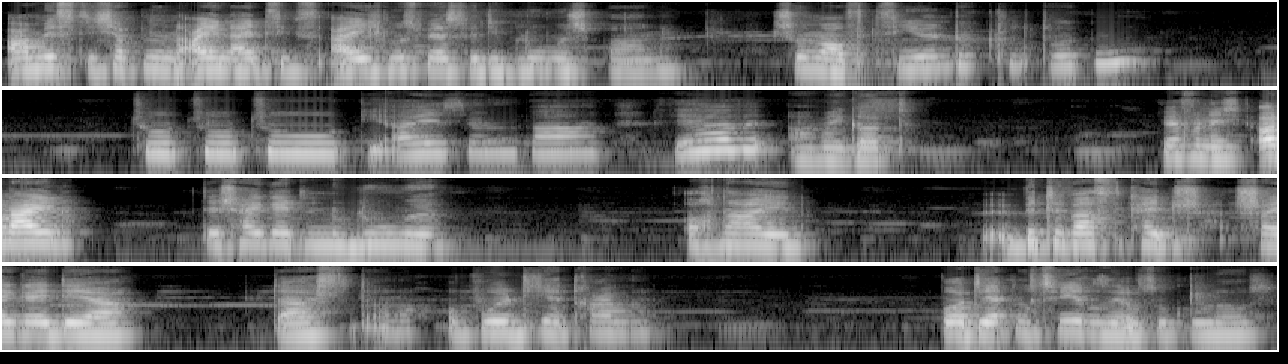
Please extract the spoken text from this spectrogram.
Ah, Mist, ich habe nur ein einziges Ei. Ich muss mir das für die Blume sparen. Schon mal auf Zielen drücken. Tu, tu, tu, die Eisenbahn. Wer will. Oh mein Gott. Wer von euch. Oh nein! Der Scheigeld in eine Blume. Och nein. Bitte war es kein Scheigei, der da steht auch noch. Obwohl die ertragen. Boah, die Atmosphäre sieht auch so cool aus.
